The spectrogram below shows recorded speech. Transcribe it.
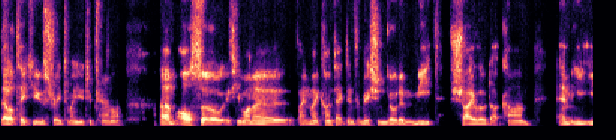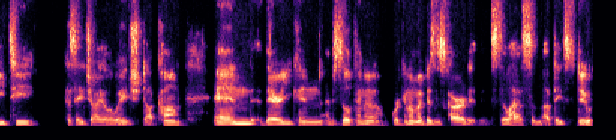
that'll take you straight to my YouTube channel. Um, also, if you want to find my contact information, go to meetshiloh.com, M E E T S H I L O H.com, and there you can i'm still kind of working on my business card it, it, still has some updates to do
